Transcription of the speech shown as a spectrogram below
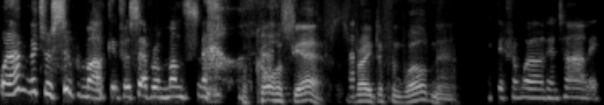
Well, I haven't been to a supermarket for several months now. Of course, yeah. It's a very different world now. a different world entirely.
